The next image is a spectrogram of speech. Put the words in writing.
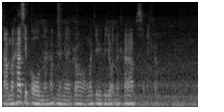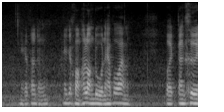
สามร้อยห้าสิบโอห์มนะครับ ยังไงก็หวังว่าจะมีประโยชน์นะครับ สวัสดีครับนี่ก็ต้อง ให้เจ้าของเขาลองดูนะครับ เพราะว่าเปิดกลางคืน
